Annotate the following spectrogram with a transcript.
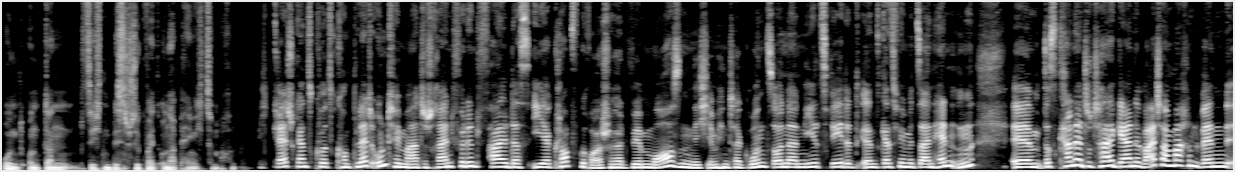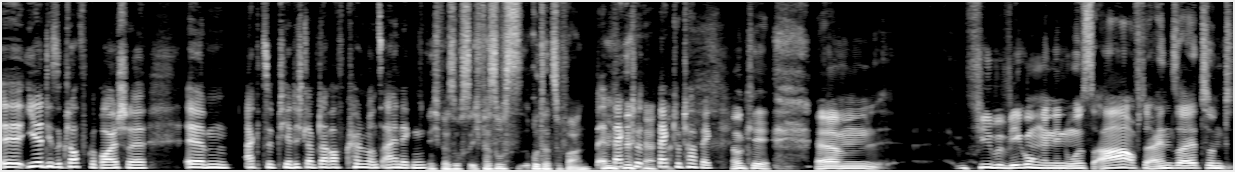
und, und dann sich ein bisschen ein Stück weit unabhängig zu machen. Ich grätsch ganz kurz komplett unthematisch rein für den Fall, dass ihr Klopfgeräusche hört. Wir morsen nicht im Hintergrund, sondern Nils redet ganz, ganz viel mit seinen Händen. Ähm, das kann er total gerne weitermachen, wenn äh, ihr diese Klopfgeräusche ähm, akzeptiert. Ich glaube, darauf können wir uns einigen. Ich versuch's, ich versuch's runterzufahren. Back to, back to topic. Okay. Ähm viel Bewegung in den USA auf der einen Seite und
